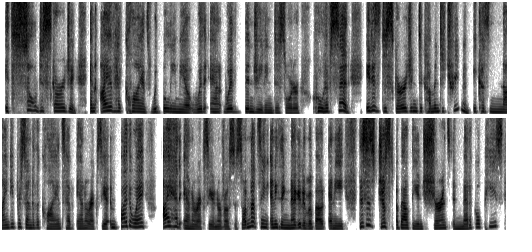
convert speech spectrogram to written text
it's so discouraging and i have had clients with bulimia with with binge eating disorder who have said it is discouraging to come into treatment because 90% of the clients have anorexia and by the way I had anorexia nervosa. So I'm not saying anything negative about any. This is just about the insurance and medical piece.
